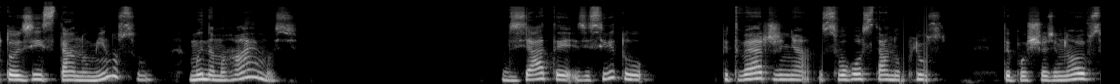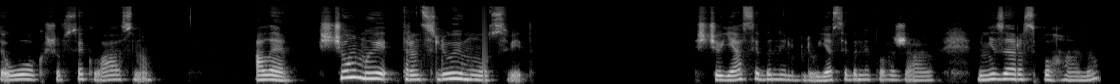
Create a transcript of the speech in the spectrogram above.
Тобто зі стану мінусу ми намагаємось взяти зі світу підтвердження свого стану плюс. Типу, що зі мною все ок, що все класно. Але що ми транслюємо у світ? Що я себе не люблю, я себе не поважаю, мені зараз погано.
